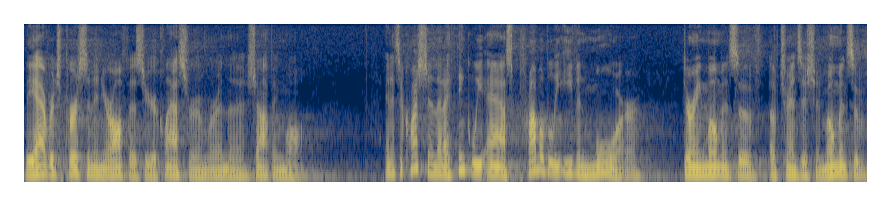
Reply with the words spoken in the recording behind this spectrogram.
the average person in your office or your classroom or in the shopping mall? And it's a question that I think we ask probably even more during moments of, of transition, moments of,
